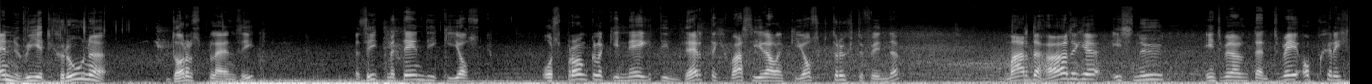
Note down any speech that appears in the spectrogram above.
En wie het groene dorpsplein ziet, ziet meteen die kiosk. Oorspronkelijk in 1930 was hier al een kiosk terug te vinden. Maar de huidige is nu in 2002 opgericht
